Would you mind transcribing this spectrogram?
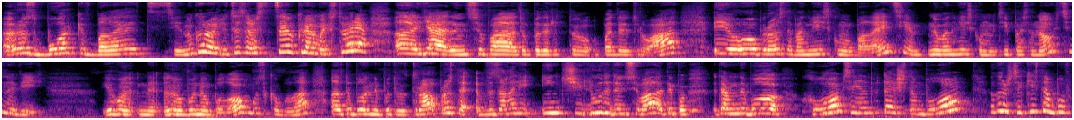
е, розборки в балетці. Ну коротше, це зараз це окрема історія. Але я танцювала то падетруа, і його просто в англійському балеті, ну в англійському цій постановці новій. Його не ну, воно було, музика була, але то було не по Просто взагалі інші люди танцювали. Типу, там не було хлопця, я не пам'ятаю, що там було. Ну, коротше, якийсь там був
